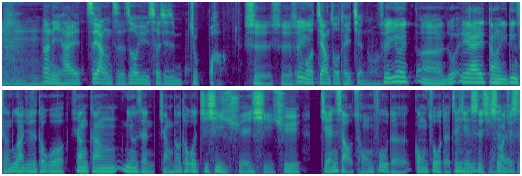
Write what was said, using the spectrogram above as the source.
那你还这样子做预测，其实就不好。是是，所以如果这样做推荐的话，所以因为呃，如果 AI 当然一定程度，它就是透过像刚 Nielsen 讲到，透过机器学习去减少重复的工作的这件事情，然后、嗯、就是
